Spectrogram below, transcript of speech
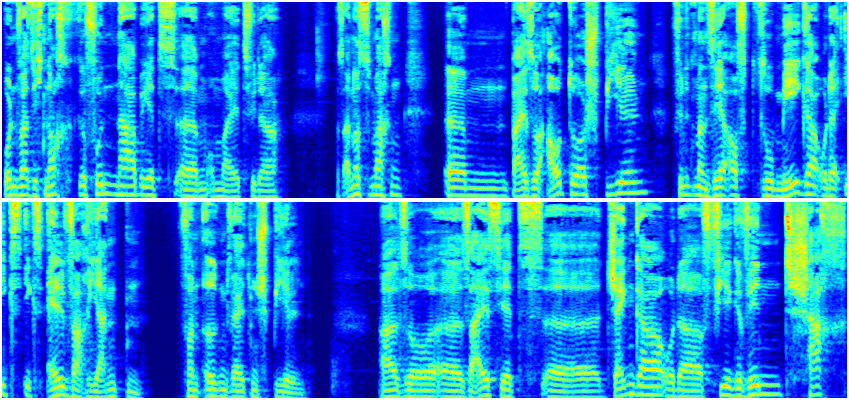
Und was ich noch gefunden habe jetzt, ähm, um mal jetzt wieder was anderes zu machen, ähm, bei so Outdoor-Spielen findet man sehr oft so Mega- oder XXL-Varianten von irgendwelchen Spielen. Also äh, sei es jetzt äh, Jenga oder Vier gewinnt, Schach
